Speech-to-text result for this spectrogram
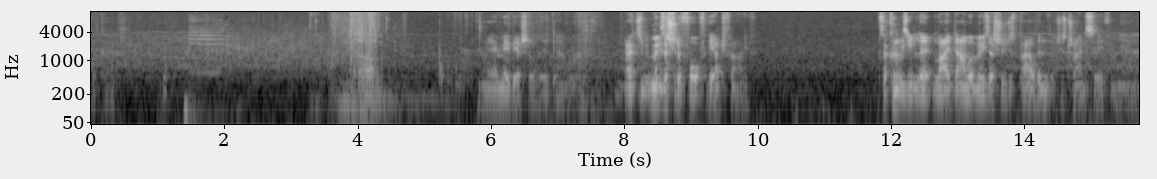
fuck off. Oh, Yeah, maybe I should have laid down. Actually, maybe I should have fought for the edge 5. Because I couldn't really lay, lie down, but maybe I should have just piled in to just try and save him, yeah.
